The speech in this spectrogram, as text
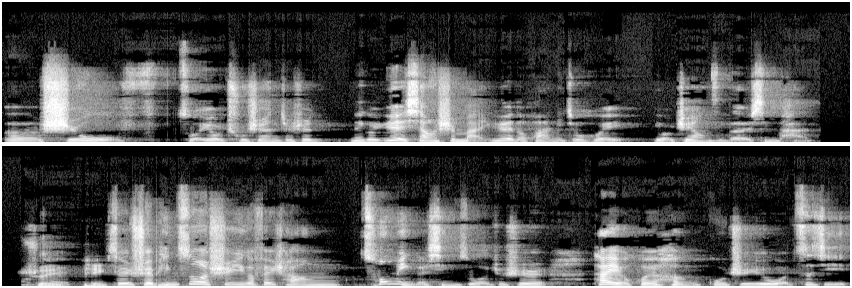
呃十五左右出生，就是那个月相是满月的话，你就会有这样子的星盘。水瓶，所以水瓶座是一个非常聪明的星座，就是他也会很固执于我自己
